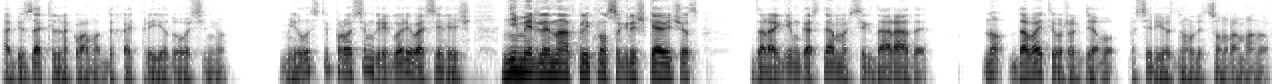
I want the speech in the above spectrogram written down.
Обязательно к вам отдыхать приеду осенью». «Милости просим, Григорий Васильевич», — немедленно откликнулся Гришкевичус. «Дорогим гостям мы всегда рады». «Но давайте уже к делу», — посерьезнел лицом Романов.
